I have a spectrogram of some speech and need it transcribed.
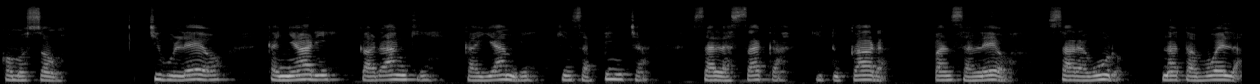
como son Chibuleo, Cañari, Caranqui, Cayambi, Quinzapincha, Salasaca, Quitucara, Panzaleo, Saraguro, Natabuela,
